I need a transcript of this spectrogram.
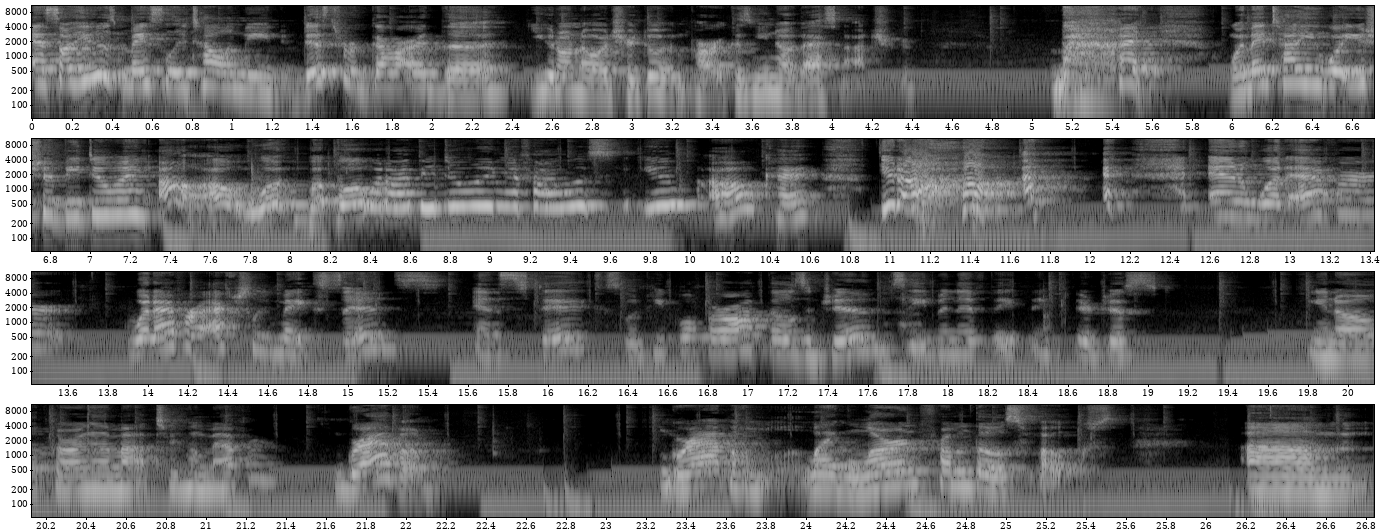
And so he was basically telling me disregard the you don't know what you're doing part because you know that's not true. But when they tell you what you should be doing, oh, oh, what, what, what would I be doing if I was you? Oh, okay, you know, and whatever, whatever actually makes sense and sticks when people throw out those gems, even if they think they're just, you know, throwing them out to whomever, grab them, grab them, like learn from those folks. Um,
